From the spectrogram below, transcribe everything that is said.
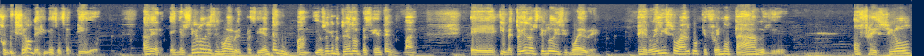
convicciones en ese sentido. A ver, en el siglo XIX, el presidente Guzmán, yo sé que me estoy viendo el presidente Guzmán, eh, y me estoy en el siglo XIX, pero él hizo algo que fue notable. Ofreció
